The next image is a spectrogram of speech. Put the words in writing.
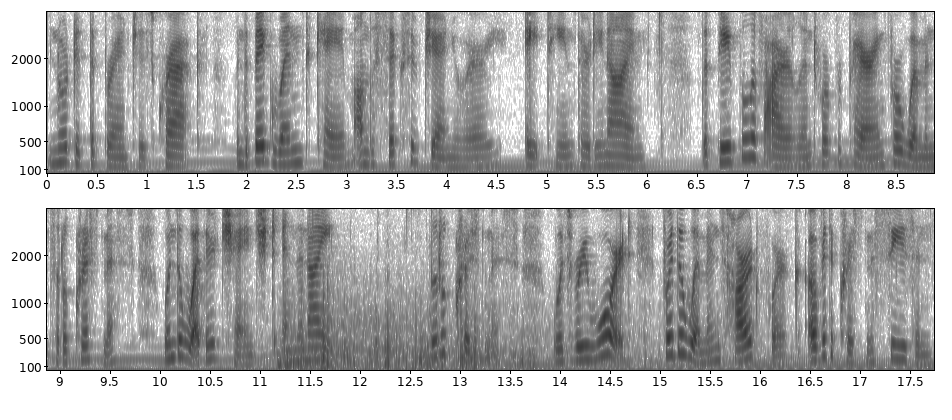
nor did the branches crack when the big wind came on the 6th of January, 1839. The people of Ireland were preparing for Women's Little Christmas when the weather changed in the night. Little Christmas was a reward for the women's hard work over the Christmas season,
